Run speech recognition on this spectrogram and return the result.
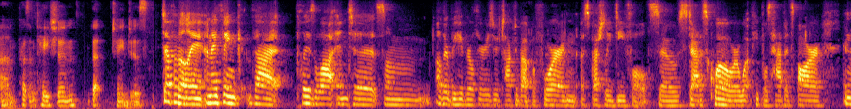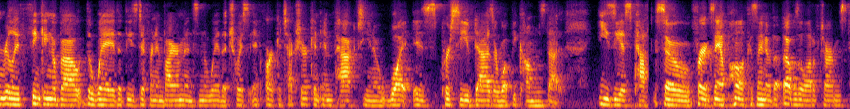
um, presentation that changes. Definitely. And I think that plays a lot into some other behavioral theories we've talked about before, and especially defaults. So, status quo or what people's habits are, and really thinking about the way that these different environments and the way that choice architecture can impact, you know, what is perceived as or what becomes that easiest path. So, for example, because I know that that was a lot of terms,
